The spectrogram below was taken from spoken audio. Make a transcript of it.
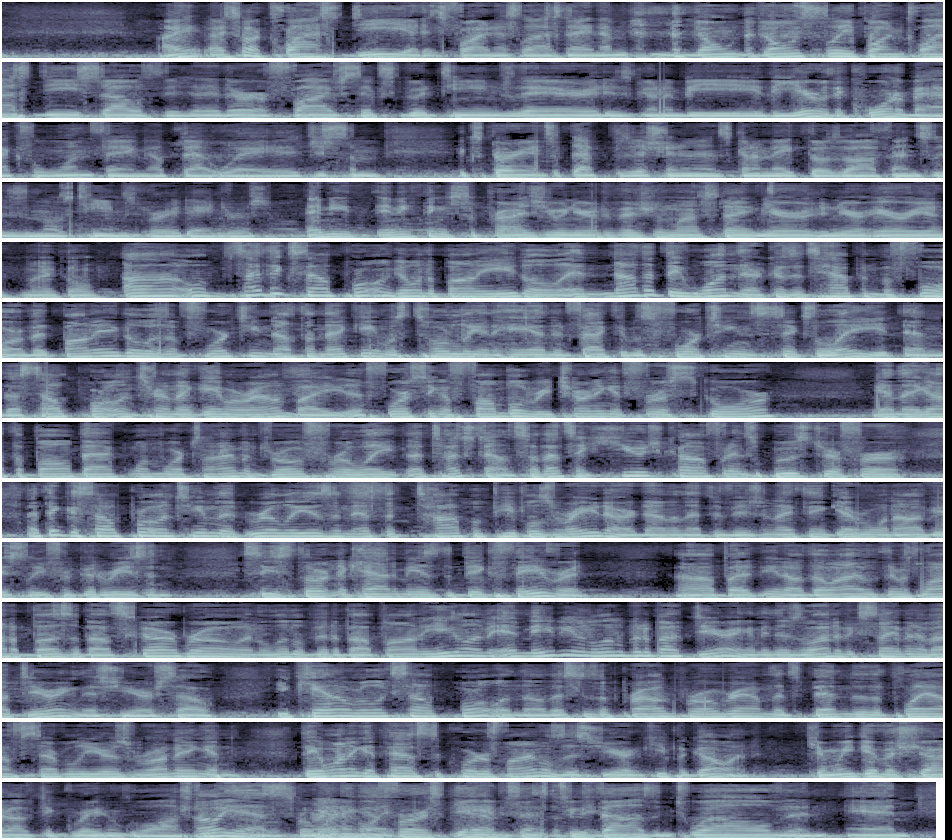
I, I, saw Class D at its finest last night. And I'm, don't don't sleep on Class D South. There are five, six good teams there. It is going to be the year of the quarterback for one thing up that way. It's just some experience at that position, and it's going to make those offenses and those teams very dangerous. Any anything surprise you in your division last night in your in your area, Michael? Uh, well, I think South Portland going to Bonnie Eagle, and not that they won there because it's happened before, but Bonnie Eagle was up 14 nothing. That game was totally in hand. In fact, it was 14-6 late, and uh, South Portland turned that game around by uh, forcing a fumble, returning it for a score and they got the ball back one more time and drove for a late a touchdown. So that's a huge confidence booster for, I think, a South Portland team that really isn't at the top of people's radar down in that division. I think everyone, obviously, for good reason, sees Thornton Academy as the big favorite. Uh, but you know, though I, there was a lot of buzz about Scarborough and a little bit about Bonnie Eagle, and maybe even a little bit about Deering. I mean, there's a lot of excitement about Deering this year. So you can't overlook South Portland, though. This is a proud program that's been to the playoffs several years running, and they want to get past the quarterfinals this year and keep it going. Can we give a shout out to Gray-New Gloucester? Oh yes, for winning the first game yeah, since 2012, and and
